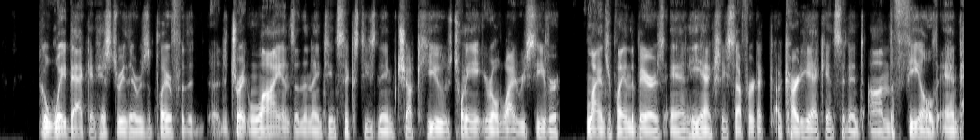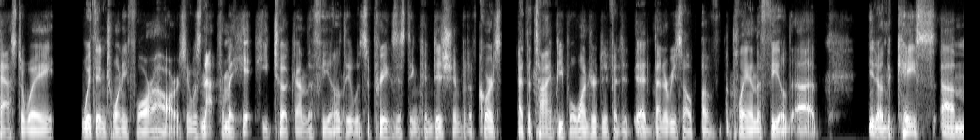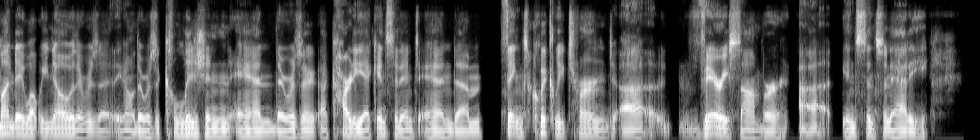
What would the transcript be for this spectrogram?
Go way back in history, there was a player for the uh, Detroit Lions in the 1960s named Chuck Hughes, 28 year old wide receiver. Lions are playing the Bears, and he actually suffered a, a cardiac incident on the field and passed away within 24 hours. It was not from a hit he took on the field. It was a pre-existing condition. But of course, at the time, people wondered if it had been a result of the play on the field. Uh, you know, the case uh, Monday, what we know, there was a, you know, there was a collision and there was a, a cardiac incident and um, things quickly turned uh, very somber uh, in Cincinnati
